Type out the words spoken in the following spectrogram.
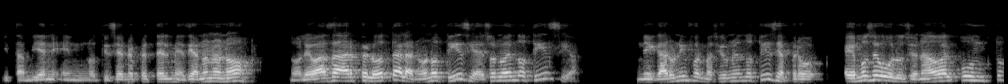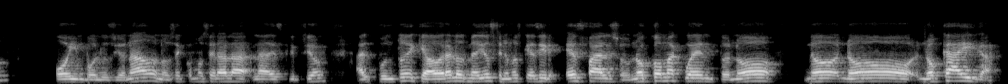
y también en Noticias Repetel, me decía, no, no, no, no le vas a dar pelota a la no noticia, eso no es noticia. Negar una información no es noticia, pero hemos evolucionado al punto o involucionado, no sé cómo será la, la, descripción, al punto de que ahora los medios tenemos que decir, es falso, no coma cuento, no, no, no, no caiga,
